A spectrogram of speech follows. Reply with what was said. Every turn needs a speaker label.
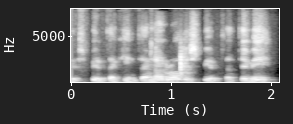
Speaker 1: Despierta Quintana Roo, Despierta TV,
